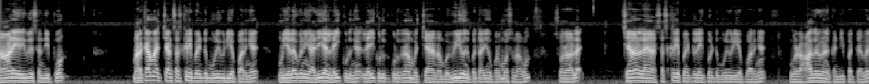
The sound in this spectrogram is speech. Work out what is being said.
நாளைய ரிவ்யூ சந்திப்போம். மறக்காமல் சேனல் சப்ஸ்கிரைப் பண்ணிட்டு முழு வீடியோ பாருங்கள் முடிஞ்ச அளவுக்கு நீங்கள் அதிகம் லைக் கொடுங்க. லைக் கொடுக்க கொடுக்க நம்ம சே நம்ம வீடியோ வந்து பார்த்து அதிகம் ப்ரொமோஷன் ஆகும். ஸோ அதனால் சேனலை சப்ஸ்கிரைப் பண்ணிவிட்டு லைக் பண்ணிட்டு முழு வீடியோ பாருங்கள் உங்களோட ஆதரவு எனக்கு கண்டிப்பாக தேவை.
